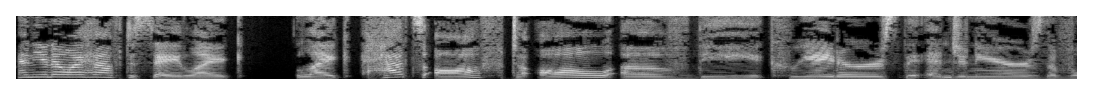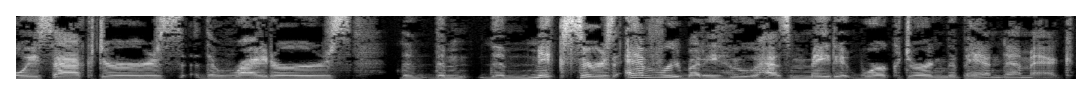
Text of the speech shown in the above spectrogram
And you know, I have to say, like, like hats off to all of the creators, the engineers, the voice actors, the writers, the, the, the mixers, everybody who has made it work during the pandemic.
